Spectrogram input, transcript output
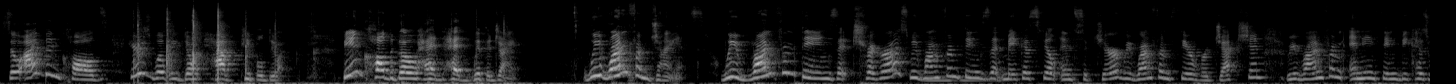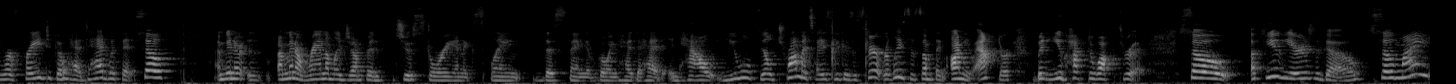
So I've been called, here's what we don't have people doing being called to go head head with a giant. We run from giants. We run from things that trigger us. We run from things that make us feel insecure. We run from fear of rejection. We run from anything because we're afraid to go head to head with it. So I'm gonna I'm gonna randomly jump into a story and explain this thing of going head to head and how you will feel traumatized because the spirit releases something on you after, but you have to walk through it. So a few years ago, so my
